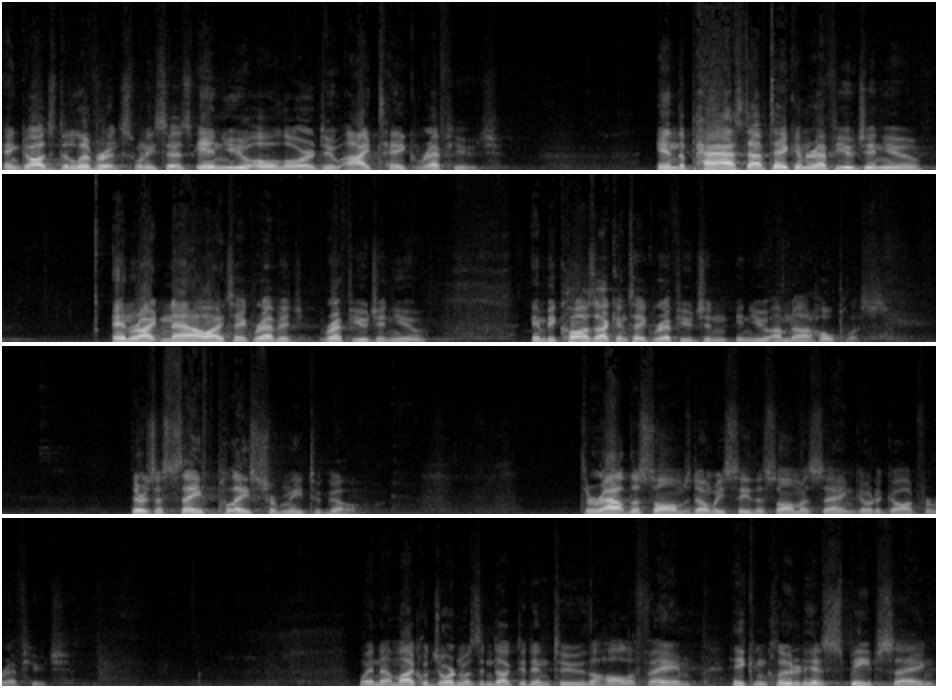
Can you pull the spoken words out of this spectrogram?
and God's deliverance when he says, In you, O Lord, do I take refuge. In the past, I've taken refuge in you, and right now I take refuge, in you. And because I can take refuge in, in you, I'm not hopeless. There's a safe place for me to go. Throughout the Psalms, don't we see the psalmist saying, Go to God for refuge? When uh, Michael Jordan was inducted into the Hall of Fame, he concluded his speech saying,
